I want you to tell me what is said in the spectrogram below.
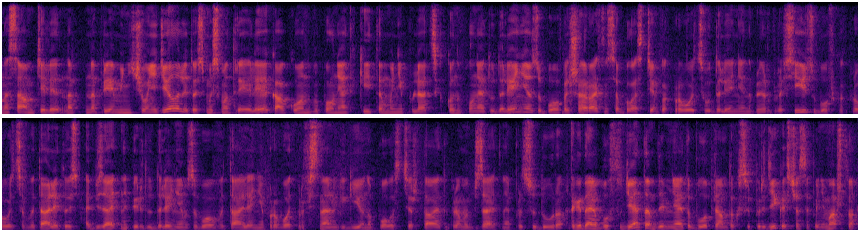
на самом деле на, на приеме ничего не делали, то есть мы смотрели, как он выполняет какие-то манипуляции, как он выполняет удаление зубов. Большая разница была с тем, как проводится удаление, например, в России зубов, как проводится в Италии. То есть обязательно перед удалением зубов в Италии они проводят профессиональную гигиену полости рта. Это прям обязательная процедура. Когда я был студентом, для меня это было прям так супер дико. Сейчас я понимаю, что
